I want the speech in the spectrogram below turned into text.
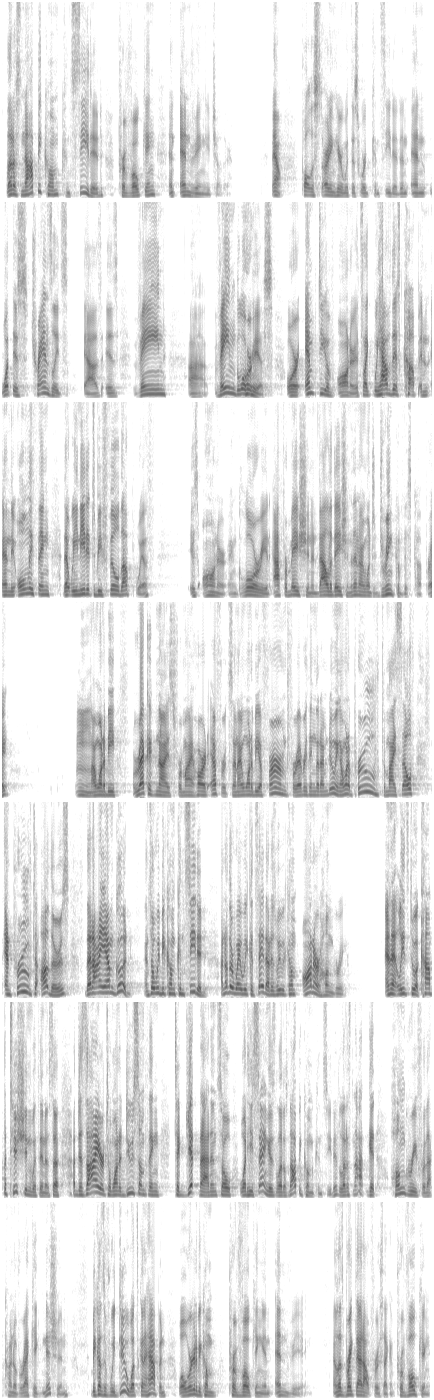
Let us not become conceited, provoking and envying each other." Now, Paul is starting here with this word conceited, and, and what this translates as is vain, uh, vainglorious or empty of honor. It's like we have this cup, and, and the only thing that we need it to be filled up with is honor and glory and affirmation and validation. And then I want to drink of this cup, right? Mm, I want to be recognized for my hard efforts, and I want to be affirmed for everything that I'm doing. I want to prove to myself and prove to others that I am good. And so we become conceited. Another way we could say that is we become honor hungry. And that leads to a competition within us, a, a, desire to want to do something to get that. And so, what he's saying is, let us not become conceited. Let us not get hungry for that kind of recognition. Because if we do, what's going to happen? Well, we're going to become provoking and envying. And let's break that out for a second. Provoking.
